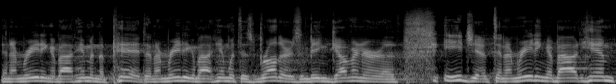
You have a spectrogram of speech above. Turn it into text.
And I'm reading about him in the pit, and I'm reading about him with his brothers and being governor of Egypt. And I'm reading about him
